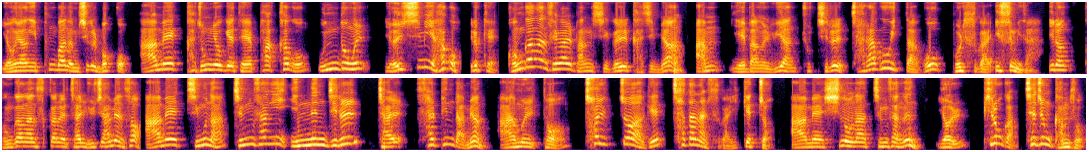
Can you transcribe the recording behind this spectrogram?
영양이 풍부한 음식을 먹고 암의 가족력에 대해 파악하고 운동을 열심히 하고 이렇게 건강한 생활 방식을 가지면 암 예방을 위한 조치를 잘하고 있다고 볼 수가 있습니다. 이런 건강한 습관을 잘 유지하면서 암의 징후나 증상이 있는지를 잘 살핀다면 암을 더 철저하게 차단할 수가 있겠죠. 암의 신호나 증상은 열, 피로감, 체중 감소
